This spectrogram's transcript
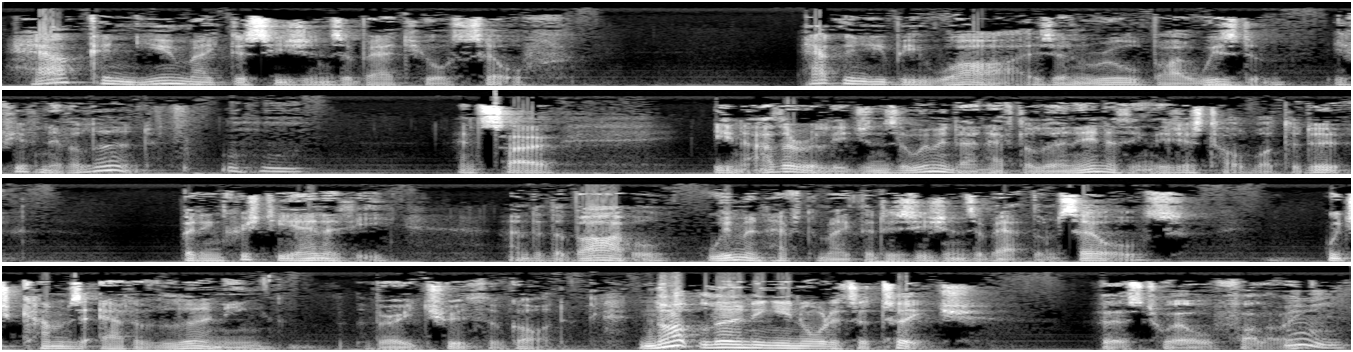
How can you make decisions about yourself? How can you be wise and ruled by wisdom if you've never learned? And so, in other religions, the women don't have to learn anything, they're just told what to do. But in Christianity, under the Bible, women have to make the decisions about themselves, which comes out of learning the very truth of God. Not learning in order to teach, verse 12 following,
